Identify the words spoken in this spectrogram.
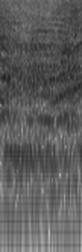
Hey,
